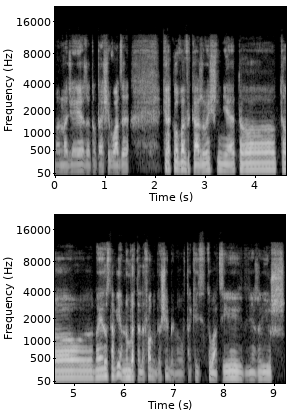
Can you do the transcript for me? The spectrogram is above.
Mam nadzieję, że tutaj się władze Krakowa wykażą. Jeśli nie, to, to no ja zostawiłem numer telefonu do siebie no, w takiej sytuacji. Jeżeli już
